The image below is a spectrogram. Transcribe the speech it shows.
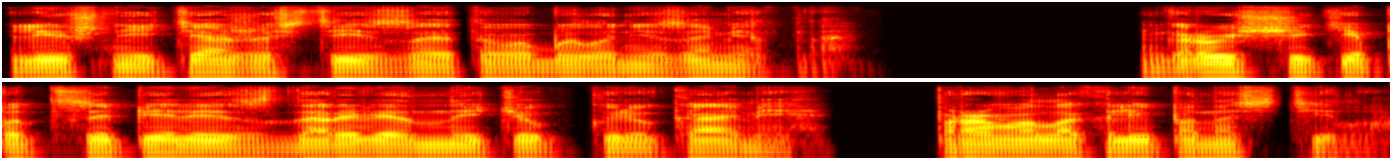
Лишней тяжести из-за этого было незаметно. Грузчики подцепили здоровенный тюк крюками, проволокли по настилу.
